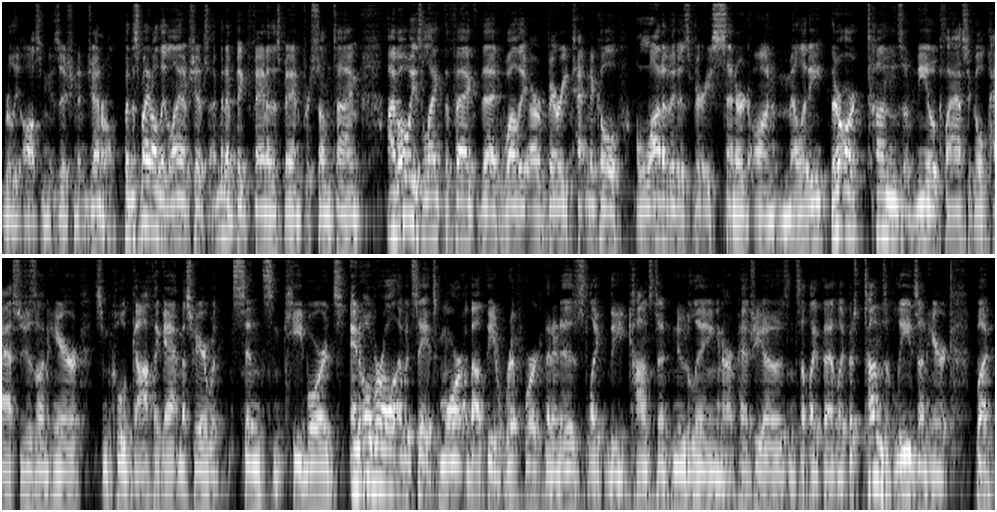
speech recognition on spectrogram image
really awesome musician in general. But despite all the lineup shifts, I've been a big fan of this band for some time. I've always liked the fact that while they are very technical, a lot of it is very centered on melody. There are tons of neo classical passages on here, some cool gothic atmosphere with synths and keyboards. And overall, I would say it's more about the riff work than it is like the constant noodling and arpeggios and stuff like that. Like there's tons of leads on here, but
